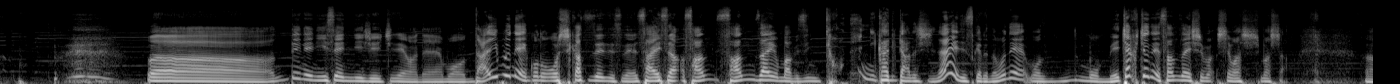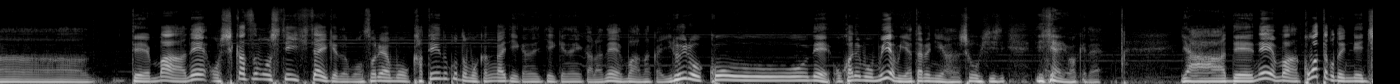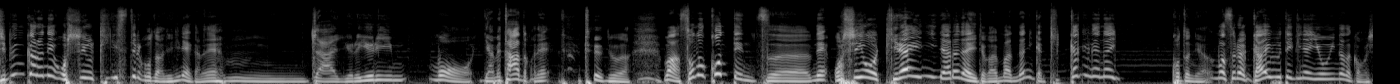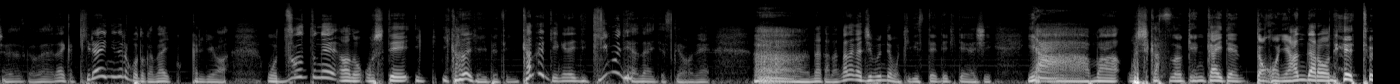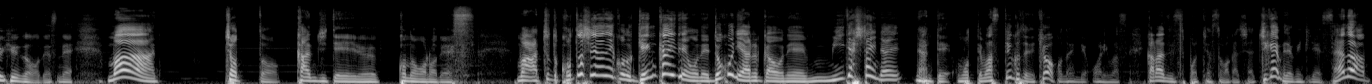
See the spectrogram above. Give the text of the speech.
まあ、でね、2021年はね、もうだいぶね、この推し活でですね、散散財、まあ別に去年に限った話じゃないですけれどもね、もうもうめちゃくちゃね、散財しましましました。あで、まあね、推し活もしていきたいけども、それはもう家庭のことも考えていかないといけないからね、まあなんかいろいろこうね、お金もむやみやたるには消費できないわけで。いやー、でね、まあ困ったことにね、自分からね、推しを切り捨てることはできないからね、うん、じゃあ、ゆるゆりもうやめたとかね、っていうのは、まあそのコンテンツ、ね、推しを嫌いにならないとか、まあ何かきっかけがないことには、まあそれは外部的な要因なのかもしれないですけどね、何か嫌いになることがない限りは、もうずっとね、あの、押していかなきゃいけない、きゃいけないって義務ではないですけどね、ああ、なんかなかなか自分でも切り捨てできてないし、いやー、まあ、推し活の限界点、どこにあんだろうね、というのをですね、まあ、ちょっと感じているこの頃です。まあちょっと今年はね、この限界点をね、どこにあるかをね、見出したいな、なんて思ってます。ということで今日はこの辺で終わります。カラーズスポッチャスト分かりました。次回もお元気です。さよなら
